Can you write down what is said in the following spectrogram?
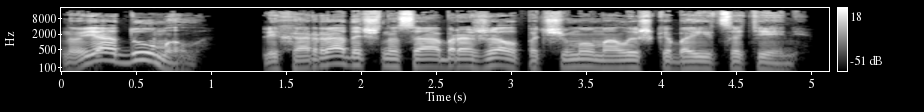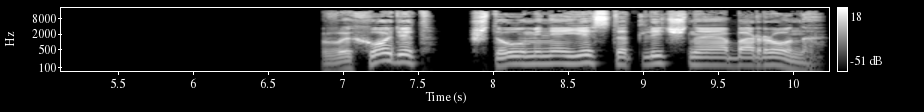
Но я думал, лихорадочно соображал, почему малышка боится тени. Выходит, что у меня есть отличная оборона,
